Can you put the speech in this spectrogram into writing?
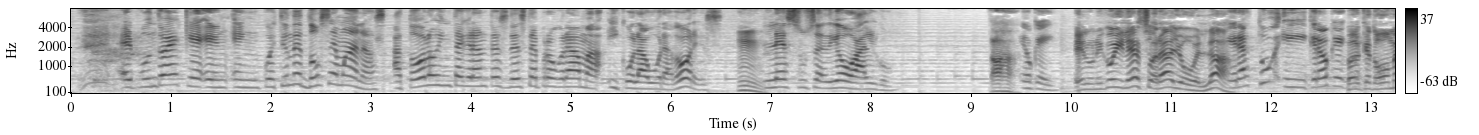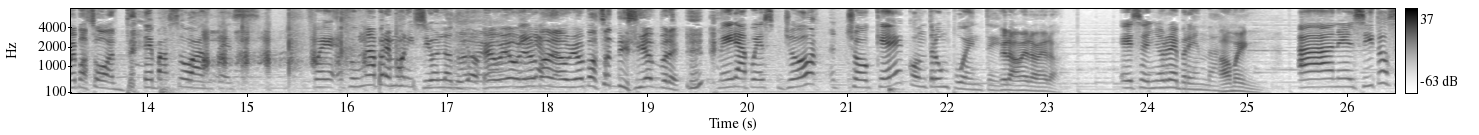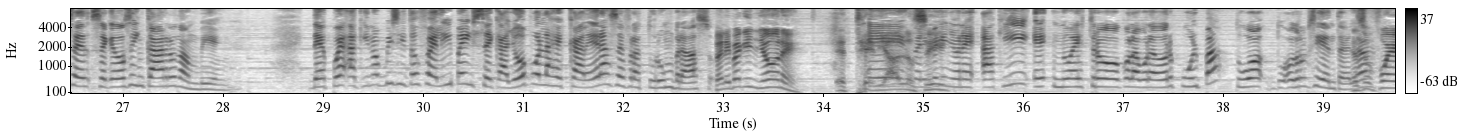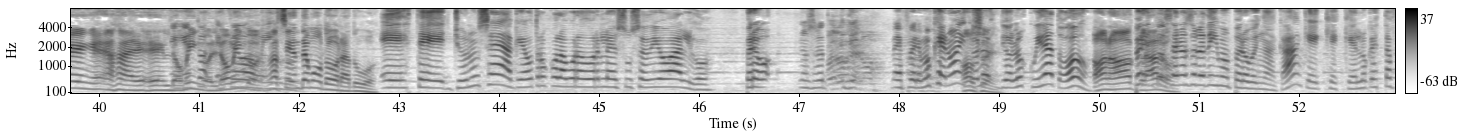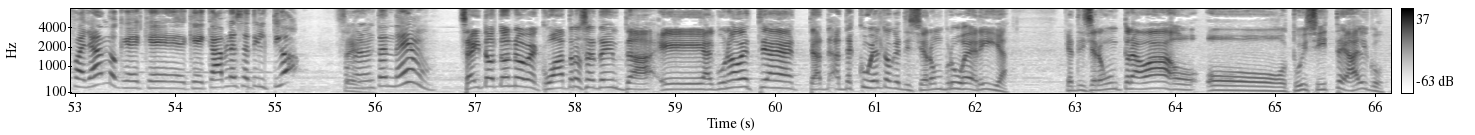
el punto es que en, en cuestión de dos semanas, a todos los integrantes de este programa y colaboradores Mm. les sucedió algo. Ajá. Ok, El único ileso era yo, ¿verdad? eras tú y creo que Pero es que todo me pasó antes. te pasó antes. Fue, fue una premonición lo tuyo. Mira, me pasó en diciembre. mira, pues yo choqué contra un puente. Mira, mira, mira. El señor reprenda. Amén. A Nelsito se, se quedó sin carro también. Después aquí nos visitó Felipe y se cayó por las escaleras, se fracturó un brazo. Felipe Quiñones. Este Eh, diablo, Felipe sí. Quiñones, aquí eh, nuestro colaborador Pulpa tuvo, tuvo otro accidente, ¿verdad? Eso fue en, ajá, el domingo, esto- el este domingo. domingo. Un accidente de motora tuvo. Este, yo no sé a qué otro colaborador le sucedió algo, pero nosotros di- esperemos que no, y No Dios, los, Dios los cuida a todos. Ah, no, pero claro. entonces nosotros dijimos, pero ven acá, ¿qué, qué, qué es lo que está fallando? ¿Qué, qué, qué cable se tiltió? Porque Sí. no entendemos. 6229470, eh, ¿alguna vez te, ha- te has, has descubierto que te hicieron brujería? Que te hicieron un trabajo o tú hiciste algo?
